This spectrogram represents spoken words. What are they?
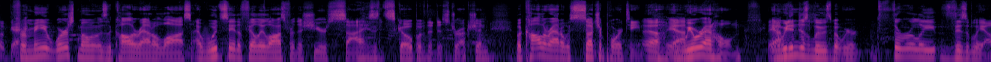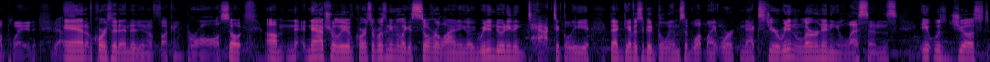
Okay. For me, worst moment was the Colorado loss. I would say the Philly loss for the sheer size and scope of the destruction, but Colorado was such a poor team. Oh, yeah. And we were at home, Yeah. and we didn't just lose, but we were thoroughly, visibly outplayed. Yes. And of course, it ended in a fucking brawl. So um, n- naturally, of course, there wasn't even like a silver lining. Like we didn't do anything tactically that gave us a good glimpse of what might work next year. We didn't learn any lessons. It was just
